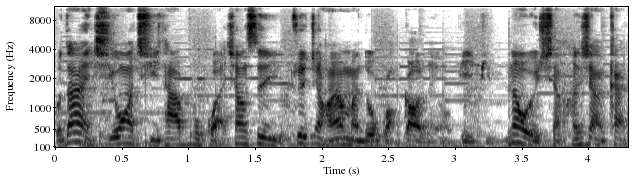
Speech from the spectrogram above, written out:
我当然希望其他不管，像是最近好像蛮多广告人有批评，那我想很想看，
